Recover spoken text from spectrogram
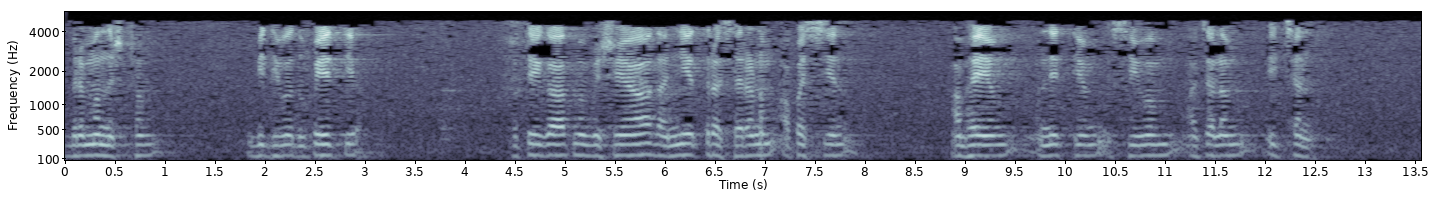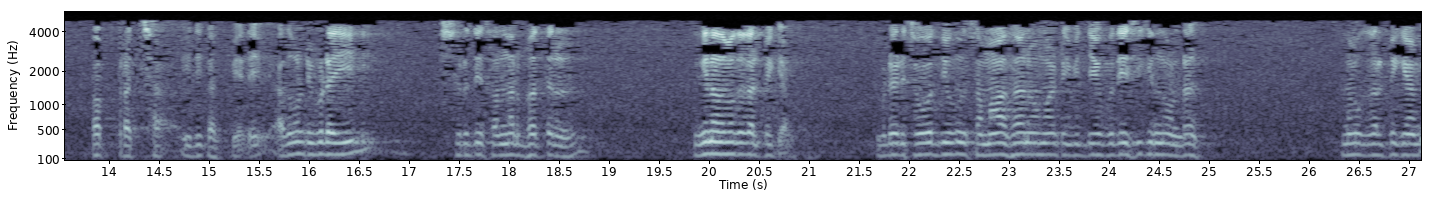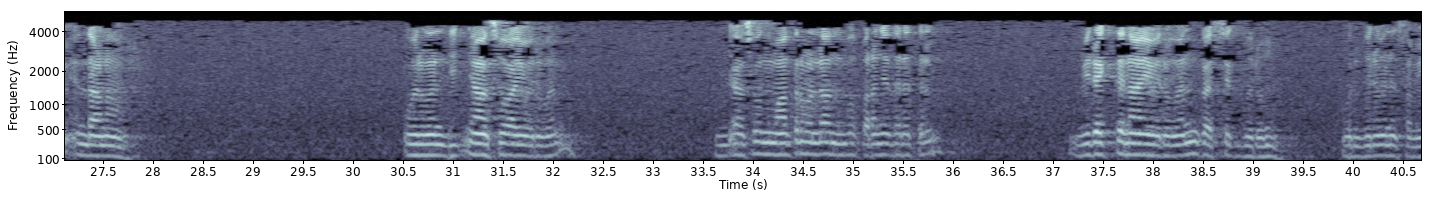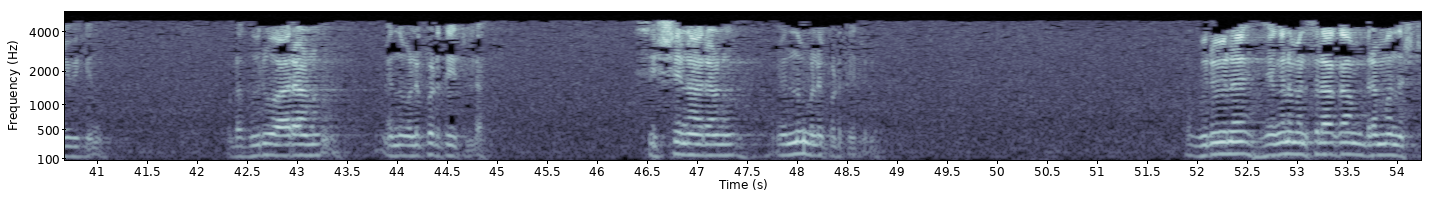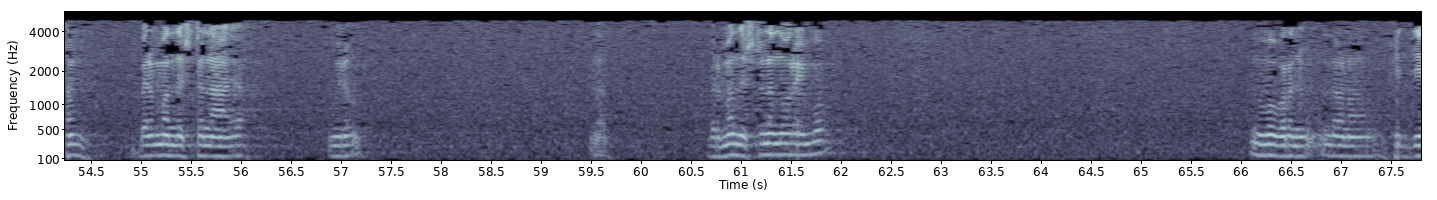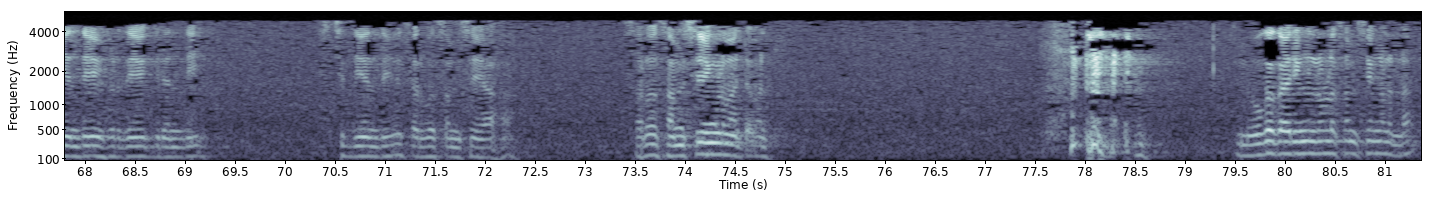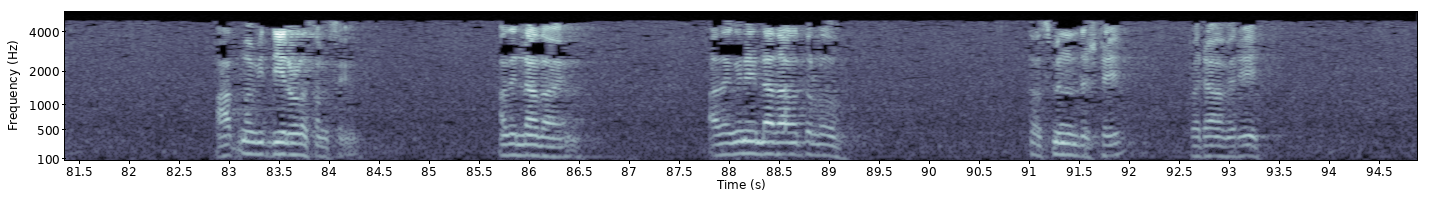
ബ്രഹ്മനിഷ്ഠം വിധിവതുപേത്യ പ്രത്യേകാത്മവിഷയാത് അന്യത്ര ശരണം അപശ്യൻ അഭയം നിത്യം ശിവം അചലം ഇച്ഛൻ പപ്രച്ഛ ഇത് കല്പ്യത അതുകൊണ്ട് ഇവിടെ ഈ ശ്രുതി സന്ദർഭത്തിൽ ഇങ്ങനെ നമുക്ക് കൽപ്പിക്കാം. ഇവിടെ ഒരു ചോദ്യവും സമാധാനവുമായിട്ട് ഈ വിദ്യ ഉപദേശിക്കുന്നുണ്ട്. നമുക്ക് കൽപ്പിക്കാം എന്താണ്? ഒരുവൻ ജിജ്ഞാസുവായ ഒരുവൻ. ജിജ്ഞാസു എന്ന് മാത്രമല്ല മുമ്പ് പറഞ്ഞ തരത്തിൽ വിരക്തനായ ഒരുവൻ കശ്യത് ഗുരു. ഒരു ഗുരുവിനെ സമീപിക്കുന്നു. ഇവിടെ ഗുരു ആരാണ് എന്ന് വെളിപ്പെടുത്തിയിട്ടില്ല. ശിഷ്യനാരാണ് എന്നും വെളിപ്പെടുത്തിയിട്ടില്ല. ഗുരുവിനെ എങ്ങനെ മനസ്സിലാക്കാം? ബ്രഹ്മനിഷ്ഠം. ബ്രഹ്മനിഷ്ഠനായ ഗുരു. ബ്രഹ്മനിഷ്ഠൻ എന്ന് പറയുമ്പോൾ പറഞ്ഞു എന്താണ്? ഭിദ്യന്തേ ഹൃദയ ഗ്രന്ഥി സ്ഥിത്യന്തേ സർവസംശയാ സർവസംശയങ്ങൾ മറ്റവൻ. ലോകകാര്യങ്ങളിലുള്ള സംശയങ്ങളല്ല. ആത്മവിദ്യയിലുള്ള സംശയം. അതില്ലാതായ? അതെങ്ങനെ ഇല്ലാതാകത്തുള്ളൂ? തസ്മിൻ ദൃഷ്ടി പരാവരെ.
